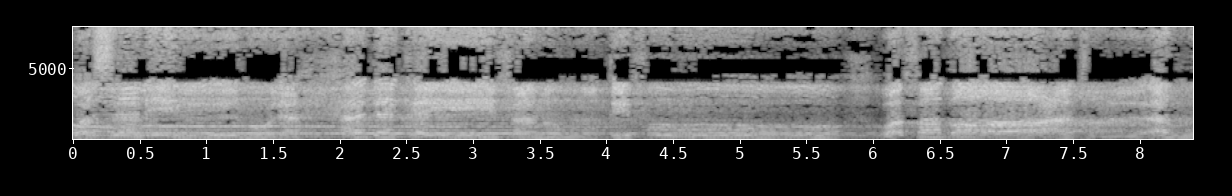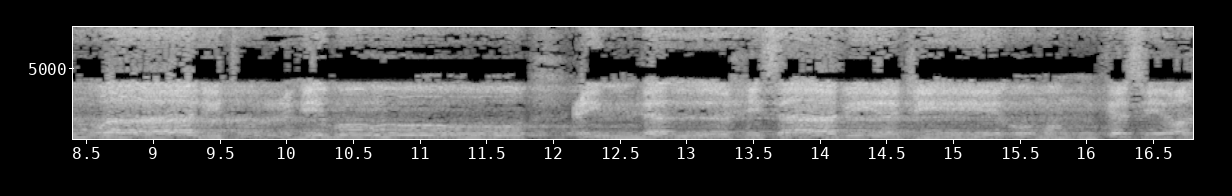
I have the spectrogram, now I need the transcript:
وسل الملحد كيف موقفه. وفظاعة الأموال ترهبه. عند الحساب يجيء منكسرا.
